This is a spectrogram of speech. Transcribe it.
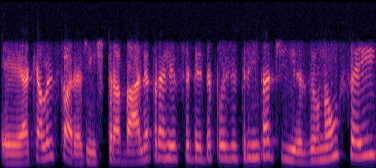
é aquela história, a gente trabalha para receber depois de 30 dias. Eu não sei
